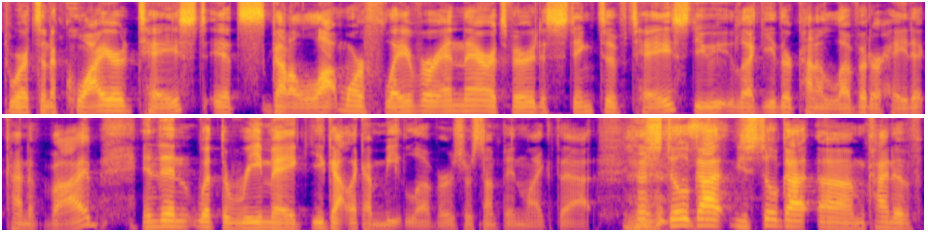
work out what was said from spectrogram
to where it's an acquired taste. It's got a lot more flavor in there. It's very distinctive taste. You like either kind of love it or hate it kind of vibe. And then with the remake, you got like a meat lovers or something like that. You still got you still got um, kind of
